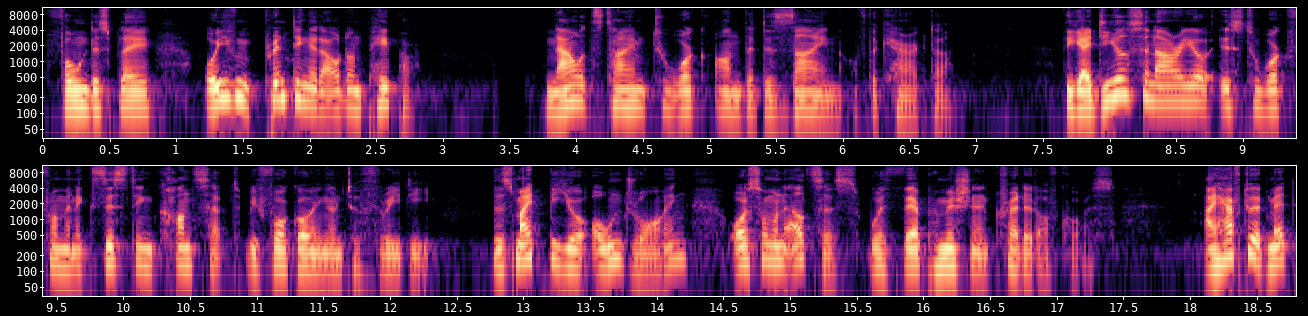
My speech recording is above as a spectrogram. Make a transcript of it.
phone display, or even printing it out on paper. Now it's time to work on the design of the character. The ideal scenario is to work from an existing concept before going into 3D. This might be your own drawing or someone else's, with their permission and credit of course. I have to admit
